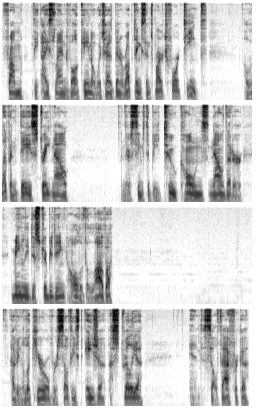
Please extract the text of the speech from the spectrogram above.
from the Iceland volcano, which has been erupting since March 14th. 11 days straight now. And there seems to be two cones now that are mainly distributing all of the lava. Having a look here over Southeast Asia, Australia, and South Africa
